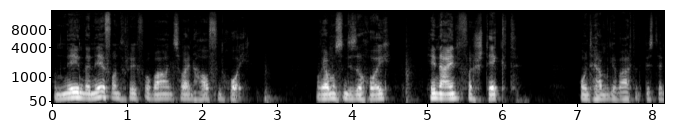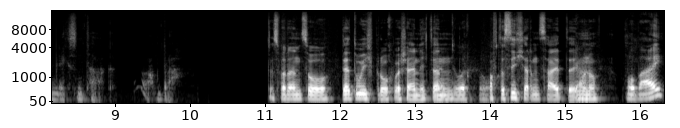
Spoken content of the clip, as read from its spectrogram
Und in der Nähe von Friedhof war so ein Haufen Heu. Und wir haben uns in diese Heu hinein versteckt und haben gewartet bis dem nächsten Tag anbrach. Das war dann so der Durchbruch wahrscheinlich, dann der Durchbruch. auf der sicheren Seite ja. immer noch. Wobei,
